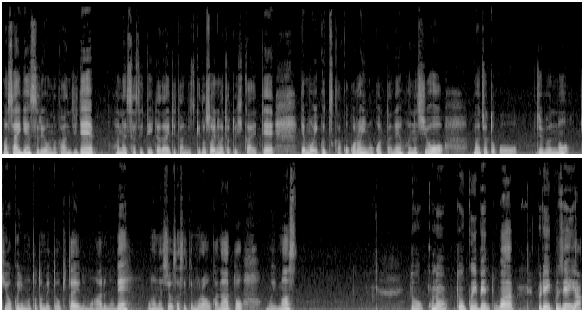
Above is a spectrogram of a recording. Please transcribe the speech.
まあ、再現するような感じでお話しさせていただいてたんですけどそういうのはちょっと控えてでもいくつか心に残ったねお話を、まあ、ちょっとこう自分の記憶にも留めておきたいのもあるのでお話をさせてもらおうかなと思います。とこのトークイベントは「ブレイク前夜」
